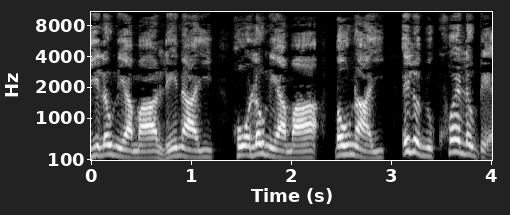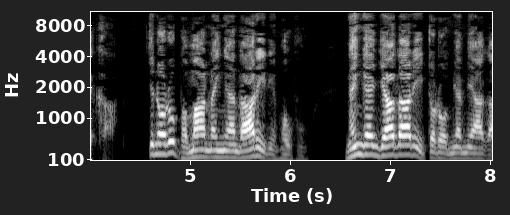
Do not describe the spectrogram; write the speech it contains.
ဒီအလုတ်နေရာမှာ4နာရီဟိုအလုတ်နေရာမှာ3နာရီအဲ့လိုမျိုးခွဲလုပ်တဲ့အခါကျွန်တော်တို့ဗမာနိုင်ငံသားတွေတွေမဟုတ်ဘူးနိုင်ငံသားတွေတော်တော်များများက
